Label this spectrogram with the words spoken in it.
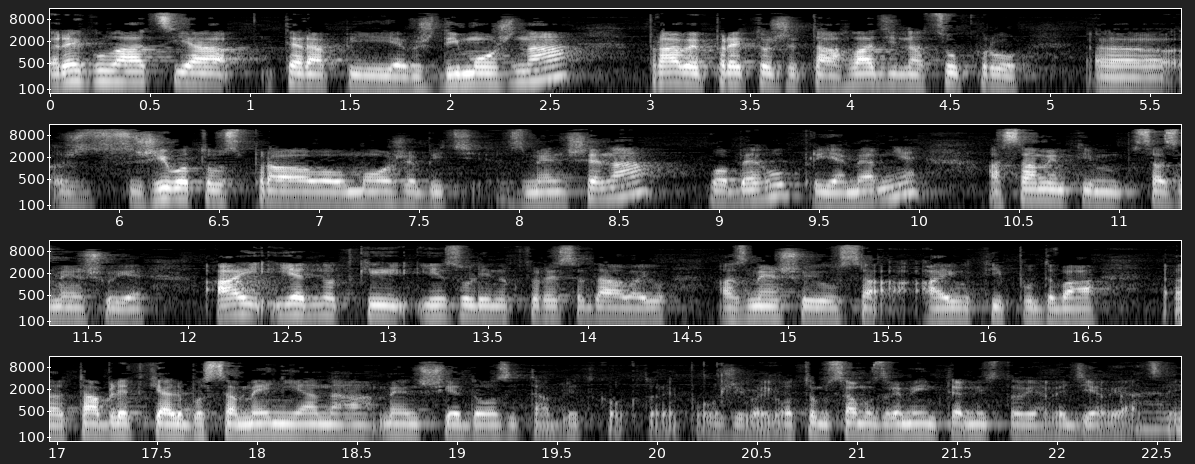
regulácia terapii je vždy možná, práve preto, že tá hladina cukru životou správou môže byť zmenšená v obehu priemerne a samým tým sa zmenšuje aj jednotky inzulínu, ktoré sa dávajú a zmenšujú sa aj u typu 2 e, tabletky alebo sa menia na menšie dózy tabletkov, ktoré používajú. O tom samozrejme internistovia vedia viacej.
